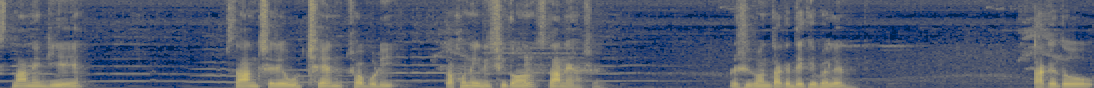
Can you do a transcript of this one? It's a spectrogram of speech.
স্নানে গিয়ে স্নান সেরে উঠছেন সবরই তখন এই ঋষিগণ স্নানে আসেন। ঋষিগণ তাকে দেখে ফেলেন। তাকে তো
